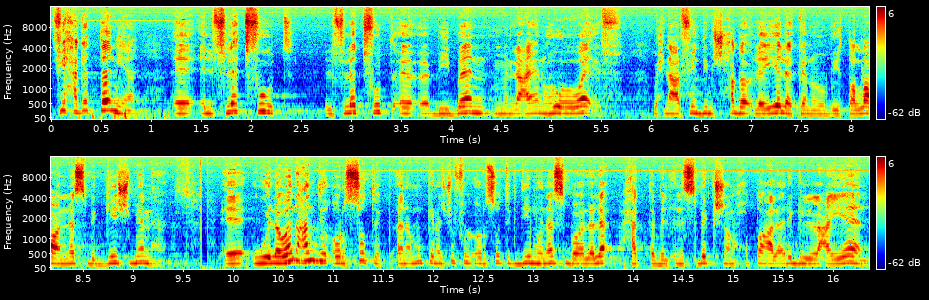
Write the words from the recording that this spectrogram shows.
في حاجات تانية ال flat foot ال flat foot بيبان من العيان وهو واقف. وإحنا عارفين دي مش حاجة قليلة كانوا بيطلعوا الناس بالجيش منها. ولو أنا عندي orthotic أنا ممكن أشوف ال orthotic دي مناسبة ولا لأ؟ حتى بال inspection أحطها على رجل العيان.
